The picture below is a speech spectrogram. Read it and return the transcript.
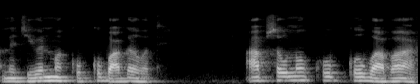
અને જીવનમાં ખૂબ ખૂબ આગળ વધે. આપ સૌનો ખૂબ ખૂબ આભાર.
